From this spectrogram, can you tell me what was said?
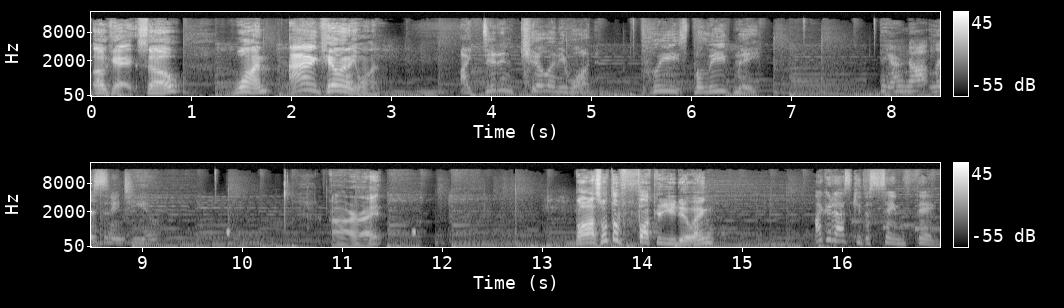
Okay, so, one, I didn't kill anyone. I didn't kill anyone. Please believe me. They are not listening to you. All right, boss. What the fuck are you doing? I could ask you the same thing.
